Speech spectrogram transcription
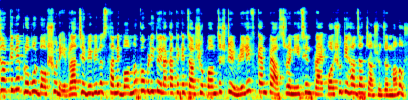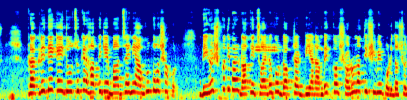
চার দিনে প্রবল বর্ষণে রাজ্যের বিভিন্ন স্থানে বন্যা কবলিত এলাকা থেকে চারশো পঞ্চাশটি রিলিফ ক্যাম্পে আশ্রয় নিয়েছেন প্রায় পঁয়ষট্টি হাজার চারশো জন মানুষ। প্রাকৃতিক এই দুর্যোগের হাত থেকে বাদ যায়নি আগরতলা শহর। বৃহস্পতিবার রাতে Joynagar doctor B R Ambedkar শরণার্থী শিবির পরিদর্শন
